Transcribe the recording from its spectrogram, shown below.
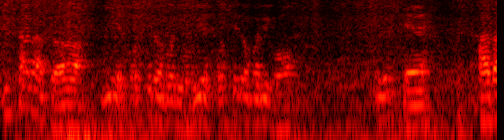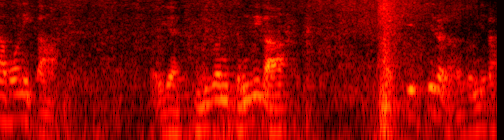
귀찮아서 위에 또 실어버리고 위에 또 실어버리고 이렇게 하다 보니까 이게 물건 정리가 쉽지를 않은 겁니다.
